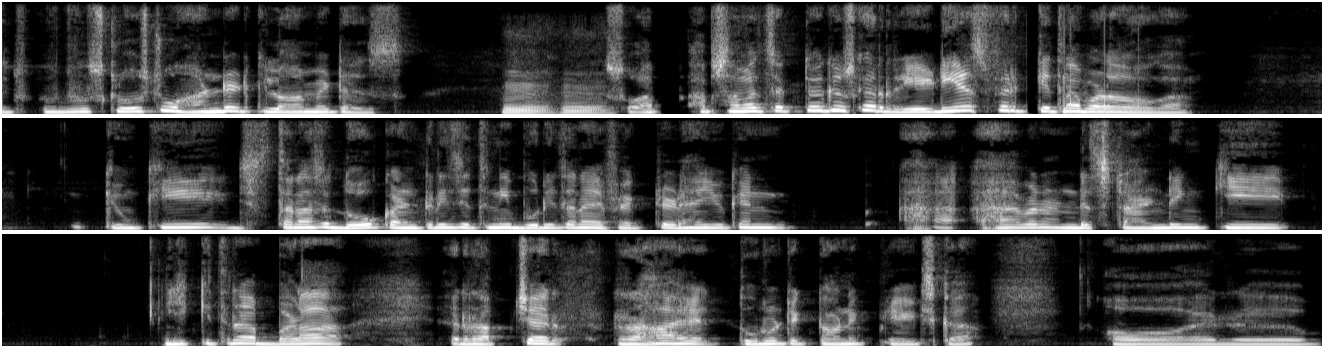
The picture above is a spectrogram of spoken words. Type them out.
it was close to hundred kilometers so आप आप समझ सकते हो कि उसका रेडियस फिर कितना बड़ा होगा। क्योंकि जिस तरह से दो कंट्रीज़ इतनी बुरी तरह इफेक्टेड हैं you can have an understanding कि ये कितना बड़ा रप्चर रहा है दोनों टेक्टोनिक प्लेट्स का। और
